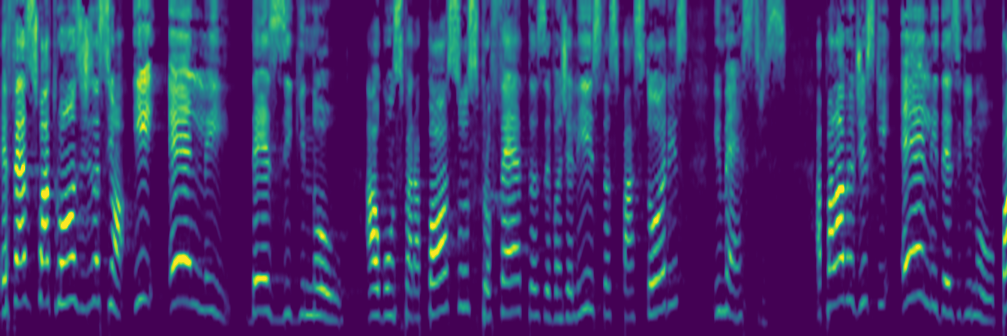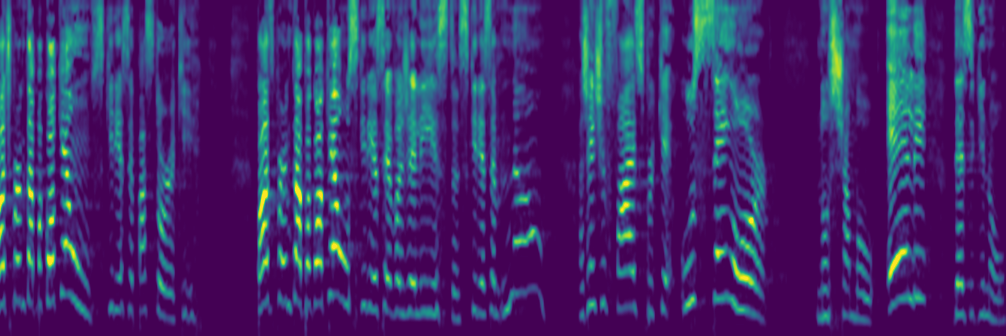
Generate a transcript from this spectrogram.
Efésios 4:11 diz assim, ó: "E ele designou alguns para apóstolos, profetas, evangelistas, pastores e mestres." A palavra diz que ele designou. Pode perguntar para qualquer um se queria ser pastor aqui. Pode perguntar para qualquer um se queria ser evangelista, se queria ser. Não. A gente faz porque o Senhor nos chamou. Ele designou.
